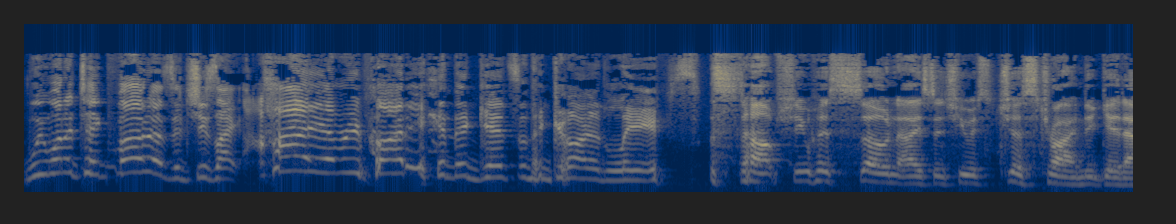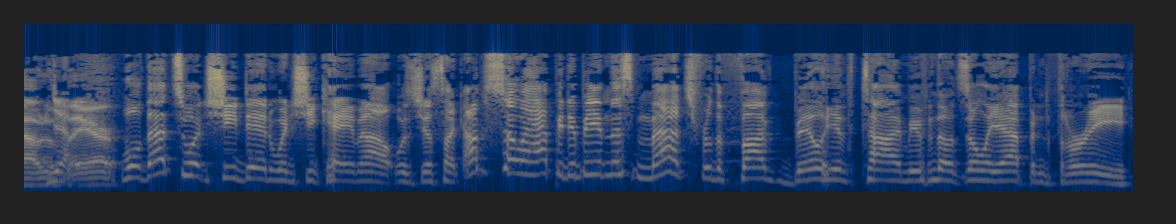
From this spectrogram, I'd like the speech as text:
we want to take photos." And she's like, "Hi everybody," and then gets in the car and leaves. Stop. She was so nice and she was just trying to get out of there. Well, that's what she did when she came out. Was just like, "I'm so happy to be in this match for the five billionth time, even though it's only happened three.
